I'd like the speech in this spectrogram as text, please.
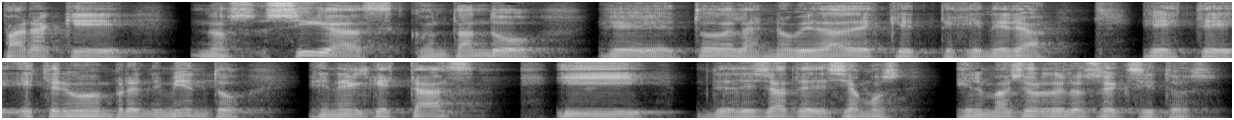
para que nos sigas contando eh, todas las novedades que te genera este, este nuevo emprendimiento en el que estás y desde ya te deseamos el mayor de los éxitos.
